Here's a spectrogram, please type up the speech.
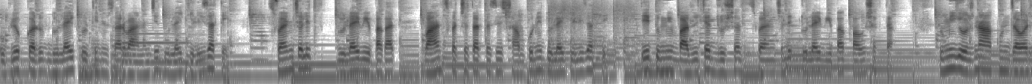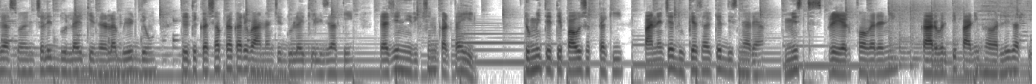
उपयोग करून धुलाई कृतीनुसार वाहनांची धुलाई केली जाते. स्वयंचलित धुलाई विभागात वाहन स्वच्छता तसेच शॅम्पूने धुलाई केली जाते. ते तुम्ही बाजूच्या दृश्यात स्वयंचलित धुलाई विभाग पाहू शकता. तुम्ही योजना आखून जवळच्या स्वयंचलित धुलाई केंद्राला भेट देऊन तेथे कशा प्रकारे वाहनांची धुलाई केली जाते याचे निरीक्षण करता येईल. तुम्ही तेथे पाहू शकता की पाण्याच्या धुक्यासारखे दिसणाऱ्या मिस्ट स्प्रेयर फवाऱ्याने कारवरती पाणी फवारले जाते.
